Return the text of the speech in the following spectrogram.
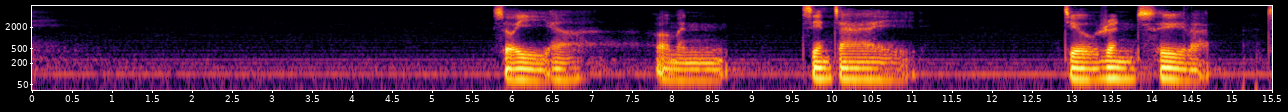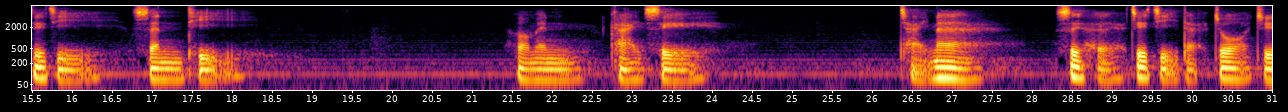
所以啊，我们现在就认识了自己身体， 我们。开始采纳适合自己的坐姿，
